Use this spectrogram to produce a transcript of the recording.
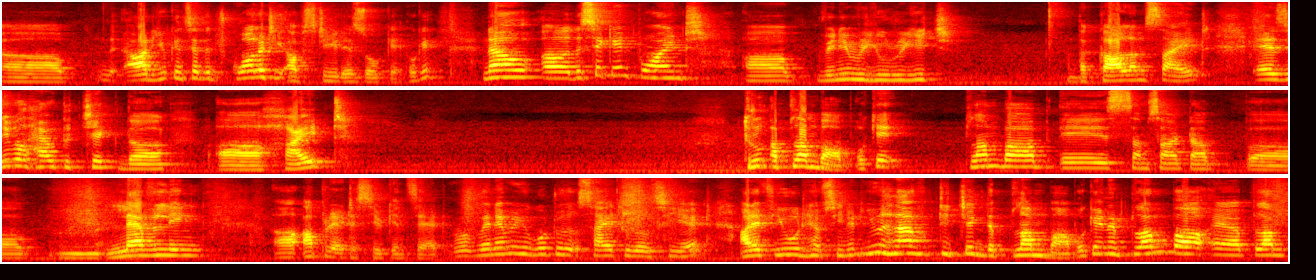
or you can say the quality of steel is okay okay? Now uh, the second point uh, whenever you reach the column site is you will have to check the uh, height through a plumb bob okay? Plumb bob is some sort of uh, mm, leveling uh, apparatus you can say it. Whenever you go to a site you will see it. Or if you would have seen it you have to check the plumb bob okay? And a plumb bob uh, plumb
